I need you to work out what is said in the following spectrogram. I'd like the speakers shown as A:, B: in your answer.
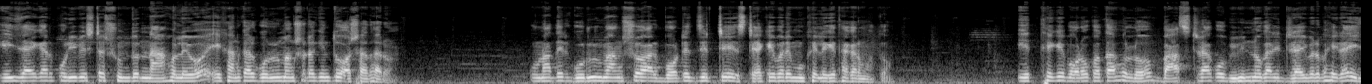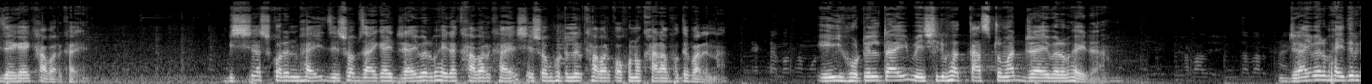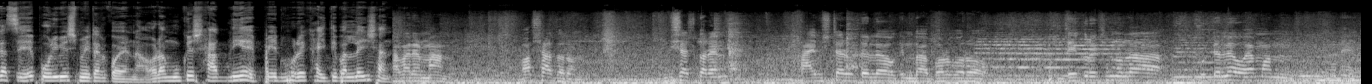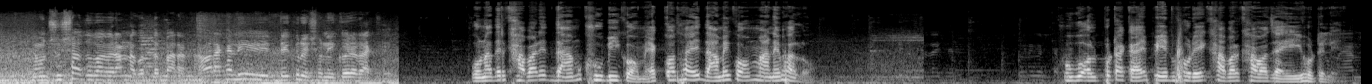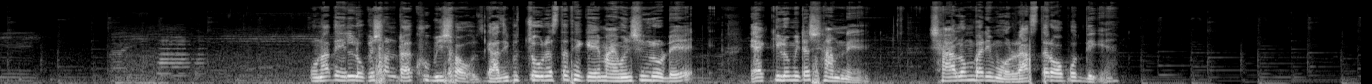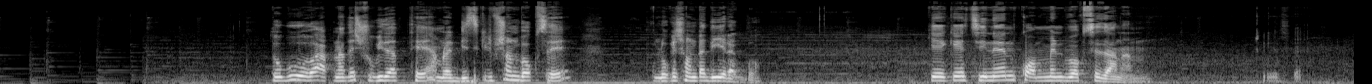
A: এই জায়গার পরিবেশটা সুন্দর না হলেও এখানকার গরুর মাংসটা কিন্তু অসাধারণ। ওনাদের গরুর মাংস আর বটের যে টেস্ট একেবারে মুখে লেগে থাকার মতো। এর থেকে বড় কথা হলো, বাস, ট্রাক ও বিভিন্ন গাড়ির ড্রাইভার ভাইরা এই জায়গায় খাবার খায়। বিশ্বাস করেন ভাই, যেসব জায়গায় ড্রাইভার ভাইরা খাবার খায়, সেসব হোটেলের খাবার কখনো খারাপ হতে পারে না। এই হোটেলটাই বেশিরভাগ কাস্টমার ড্রাইভার ভাইরা। ড্রাইভার ভাইদের কাছে পরিবেশ মেটার করে না। ওরা মুখে স্বাদ নিয়ে পেট ভরে খাইতে পারলেই শান্তি।
B: খাবারের মান অসাধারণ। বিশ্বাস করেন ফাইভ স্টার হোটেলেও কিংবা বড় বড় ডেকোরেশনওয়ালা হোটেলেও এমন মানে এমন সুস্বাদুভাবে রান্না করতে পারে না। ওরা খালি ডেকোরেশনই করে রাখে।
A: ওনাদের খাবারের দাম খুবই কম। এক কথায় দামে কম মানে ভালো। খুব অল্প টাকায় পেট ভরে খাবার খাওয়া যায় এই হোটেলে। ওনাদের লোকেশনটা খুবই সহজ। গাজীপুর চৌরাস্তা থেকে ময়মনসিংহ রোডে এক কিলোমিটার সামনে শাহ আলমবাড়ি মোড়, রাস্তার অপর দিকে। তবুও আপনাদের সুবিধার্থে আমরা ডিসক্রিপশন বক্সে লোকেশনটা দিয়ে রাখব। কে কে চিনেন কমেন্ট বক্সে জানান। ঠিক আছে।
